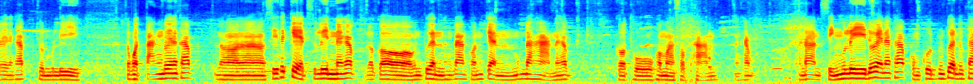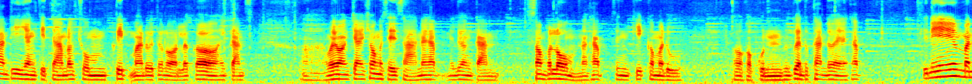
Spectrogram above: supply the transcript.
ด้วยนะครับชลบุรีจังหวัดตรังด้วยนะครับเอ่อศรีสะเกดสุรินทร์นะครับ แล้วก็เพื่อนๆทางด้านขอนแก่นมุกดาหารนะครับ ก็โทรเข้ามาสอบถามนะครับทางด้านสิงห์บุรีด้วยนะครับขอบคุณเพื่อนๆทุกท่านที่ยังติดตามรับชมคลิปมาโดยตลอด แล้วก็ให้การไว้วางใจช่องเกษตรอีสารนะครับ ในเรื่องการซ่อมพัดลมนะครับ ซึ่งคลิกเข้ามาดูก็ขอบคุณเพื่อนๆทุกท่านด้วยนะครับ ทีนี้มัน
